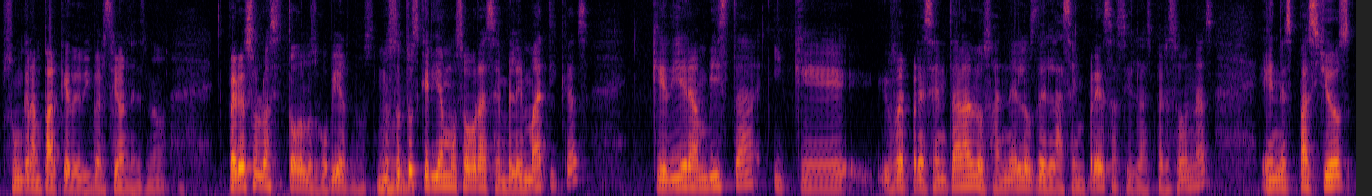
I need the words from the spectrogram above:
pues, un gran parque de diversiones, ¿no? Pero eso lo hace todos los gobiernos. Nosotros queríamos obras emblemáticas que dieran vista y que representaran los anhelos de las empresas y las personas en espacios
